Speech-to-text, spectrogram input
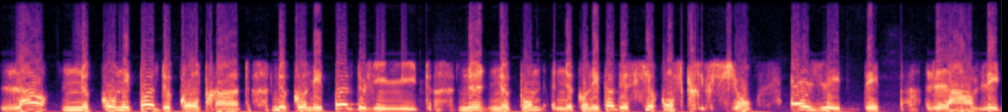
l'art ne connaît pas de contraintes, ne connaît pas de limites, ne, connaît pas de circonscription. Elle les dépasse, l'art les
